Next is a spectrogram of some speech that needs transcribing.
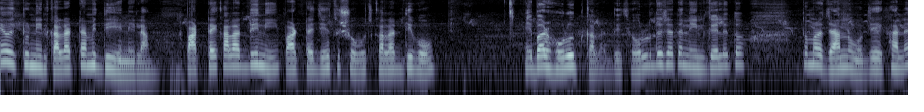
এও একটু নীল কালারটা আমি দিয়ে নিলাম। পাটটায় কালার দিইনি পাটটায় যেহেতু সবুজ কালার দিব। এবার হলুদ কালার দিচ্ছি হলুদের সাথে নীল গেলে তো তোমরা জানো যে এখানে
